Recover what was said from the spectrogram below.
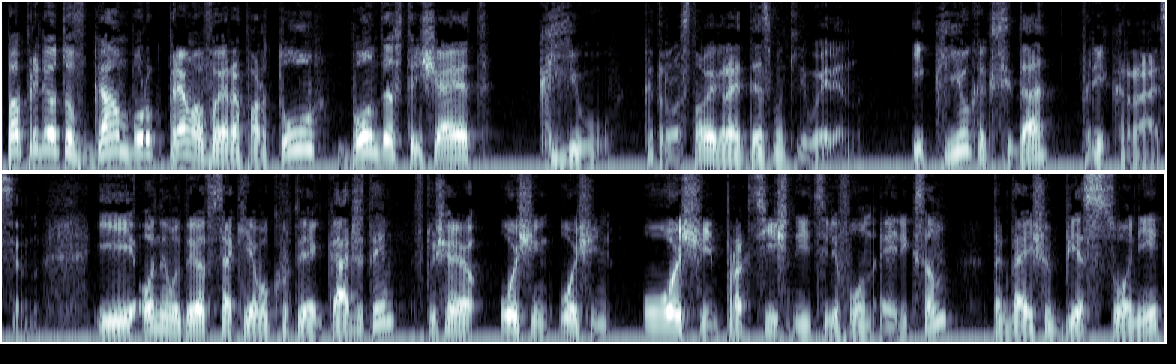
По прилету в Гамбург прямо в аэропорту Бонда встречает Кью, которого снова играет Десмонд Ливерин. И Кью, как всегда, прекрасен. И он ему дает всякие его крутые гаджеты, включая очень-очень-очень практичный телефон Ericsson, тогда еще без Sony,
